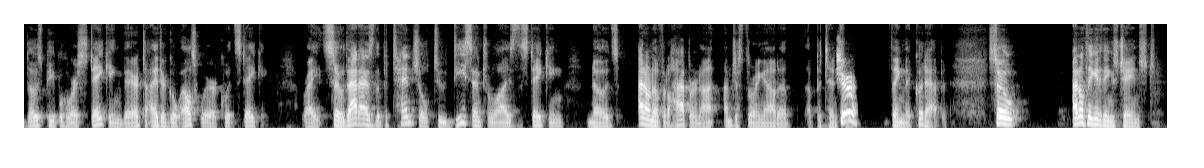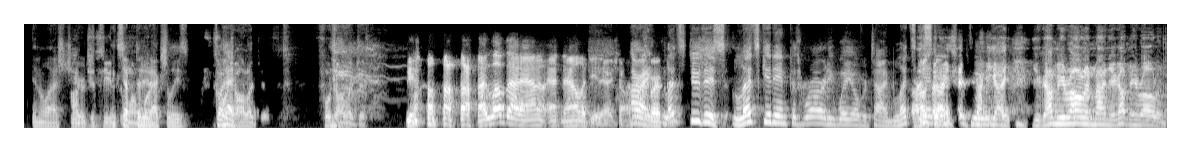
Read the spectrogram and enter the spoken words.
those people who are staking there to either go elsewhere or quit staking, right? So that has the potential to decentralize the staking nodes. I don't know if it'll happen or not. I'm just throwing out a, a potential sure. thing that could happen. So I don't think anything's changed in the last year, except that it actually is. Go ahead. Photologist. Yeah, I love that analogy there, Sean. All right, perfect. let's do this. Let's get in because we're already way over time. Let's oh, get into, you, got, you got me rolling, man. You got me rolling.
